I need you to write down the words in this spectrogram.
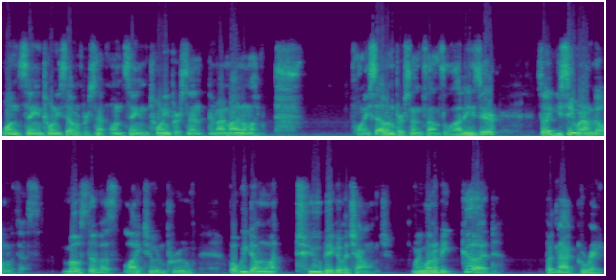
one saying 27%, one saying 20%, in my mind I'm like 27% sounds a lot easier. So you see where I'm going with this. Most of us like to improve, but we don't want too big of a challenge. We want to be good, but not great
